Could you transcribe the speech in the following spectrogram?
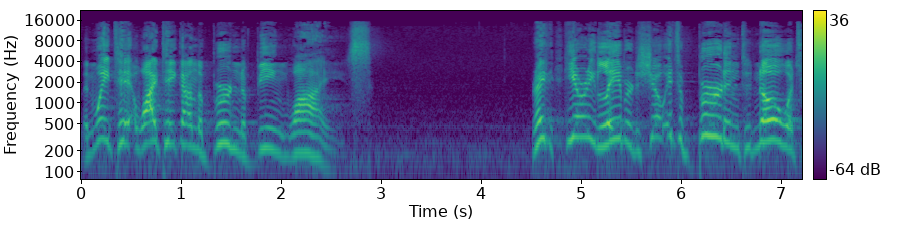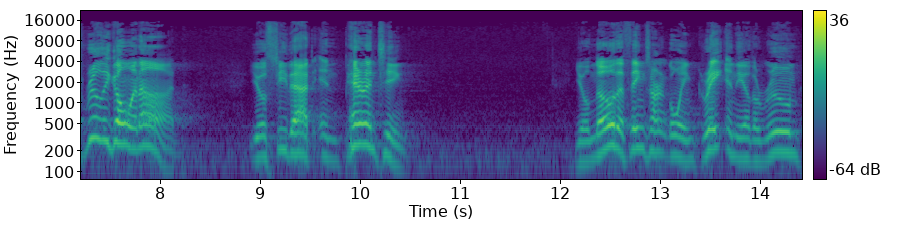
then why take on the burden of being wise? Right? He already labored to show it's a burden to know what's really going on. You'll see that in parenting. You'll know that things aren't going great in the other room.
